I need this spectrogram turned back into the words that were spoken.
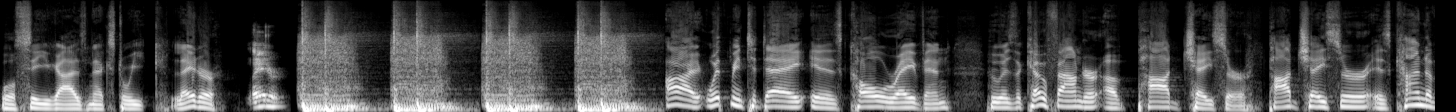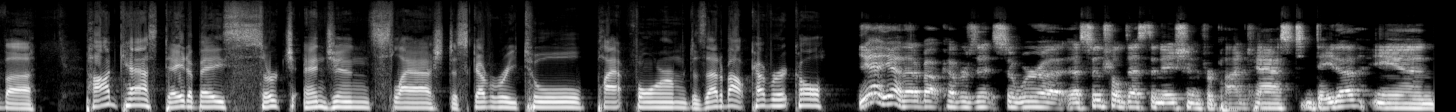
We'll see you guys next week. Later. Later. All right, with me today is Cole Raven, who is the co founder of Podchaser. Podchaser is kind of a podcast database search engine slash discovery tool platform. Does that about cover it, Cole? Yeah, yeah, that about covers it. So we're a, a, central destination for podcast data and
